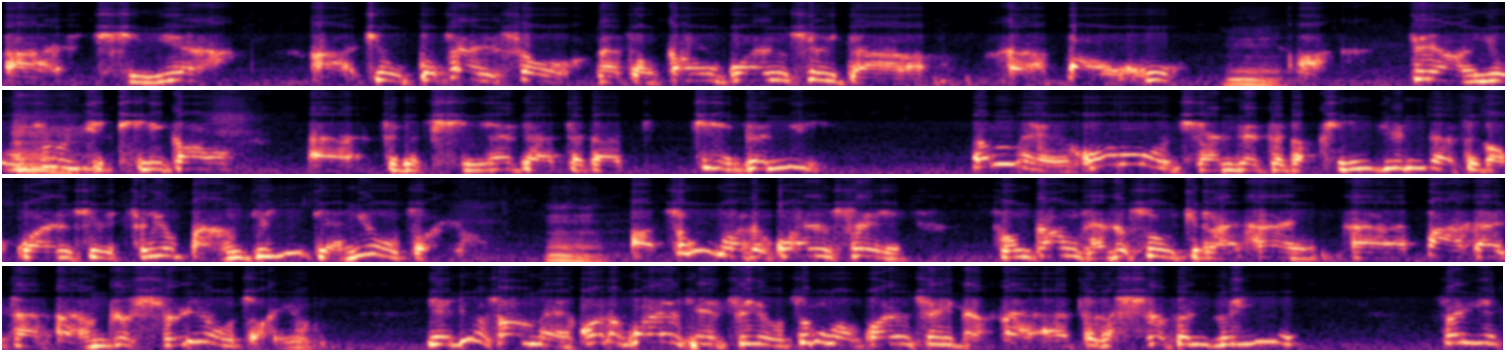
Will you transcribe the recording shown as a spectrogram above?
啊企业啊就不再受那种高关税的呃保护，嗯啊，这样有助于提高呃这个企业的这个竞争力。而美国目前的这个平均的这个关税只有百分之一点六左右，嗯啊，中国的关税从刚才的数据来看，呃，大概在百分之十六左右。也就是说，美国的关税只有中国关税的百这个十分之一。所以，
